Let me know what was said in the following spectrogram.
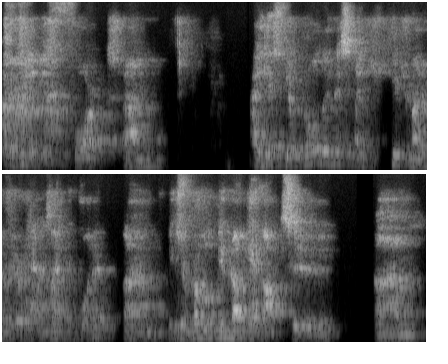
looking at these FORCs. Um, I guess you're probably missing a huge amount of your hematite component, um, because you're probably maybe not getting up to um,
